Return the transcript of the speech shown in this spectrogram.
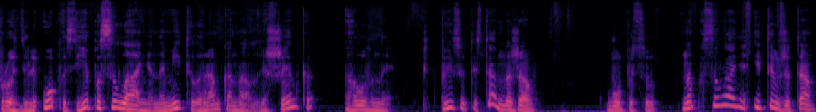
В розділі опис є посилання на мій телеграм-канал. Ляшенка головне. Підписуйтесь, там нажав в опису на посилання, і ти вже там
